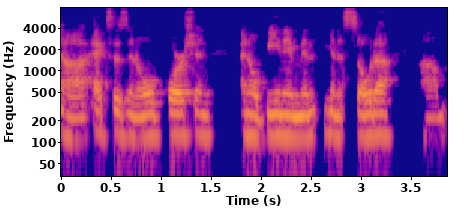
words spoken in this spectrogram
Uh, X's and O's portion. I know being in Minnesota, um,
